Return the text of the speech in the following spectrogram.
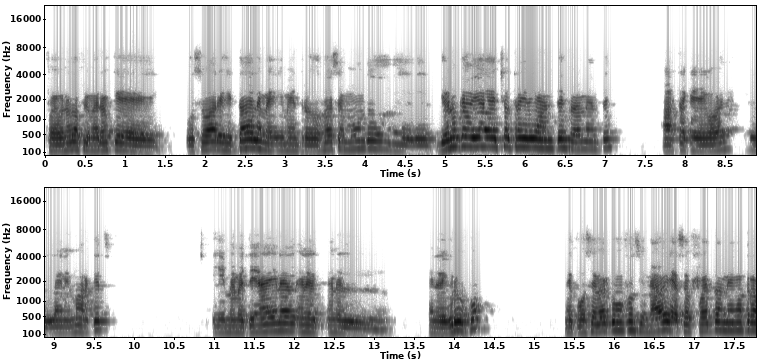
Fue uno de los primeros que usuarios y tal, y me, introdujo a ese mundo. yo nunca había hecho trading antes realmente, hasta que llegó el, el Markets. Y me metí ahí en el, en el, en el, en el grupo. Me puse a ver cómo funcionaba y eso fue también otra,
